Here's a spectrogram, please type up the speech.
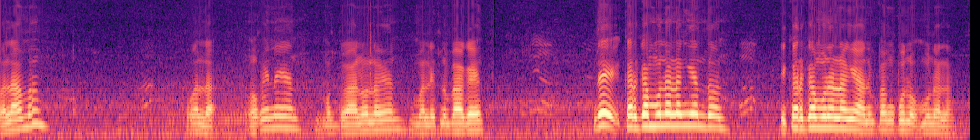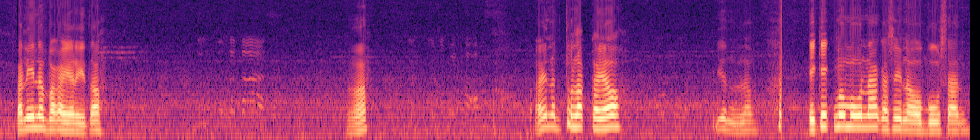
Wala, ma'am. Wala. Okay na yan. Magkano lang yan. Malit na bagay yan. Ano yan? Hindi, karga mo na lang yan doon. Ikarga mo na lang yan. Pang puno mo na lang. Kanina ba kayo rito? Doon po sa taas. Ha? Ay, nagtulak kayo? Yun lang. Ikik mo muna kasi naubusan.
